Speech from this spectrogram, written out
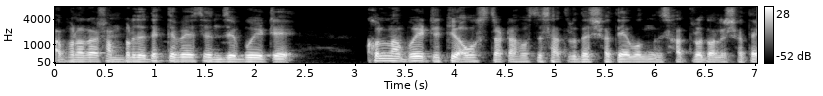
আপনারা সম্প্রতি দেখতে পেয়েছেন যে বুয়েটে, খুলনা বুয়েটের কি অবস্থাটা হচ্ছে ছাত্রদের সাথে এবং ছাত্র দলের সাথে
